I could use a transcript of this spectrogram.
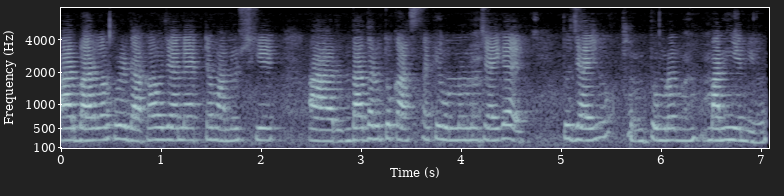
আর বারবার করে ডাকাও যায় না একটা মানুষকে। আর দাদারও তো কাজ থাকে অন্য অন্য জায়গায়। তো যাই হোক, তোমরা মানিয়ে নিও।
